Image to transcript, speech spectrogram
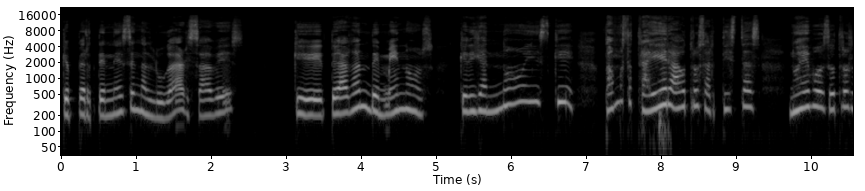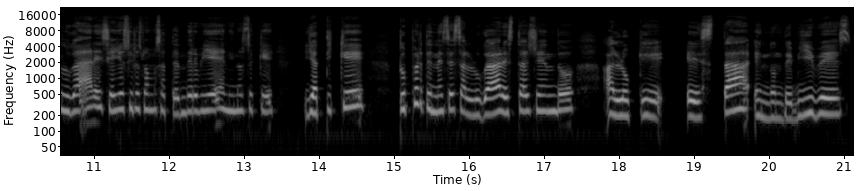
que pertenecen al lugar, ¿sabes? Que te hagan de menos, que digan, no, es que vamos a traer a otros artistas nuevos de otros lugares y a ellos sí los vamos a atender bien y no sé qué. ¿Y a ti qué? Tú perteneces al lugar, estás yendo a lo que está en donde vives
